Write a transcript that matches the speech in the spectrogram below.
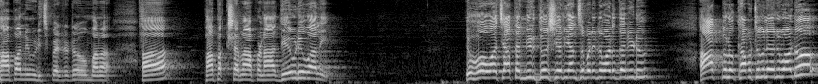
పాపాన్ని విడిచిపెట్టడం మన పాప క్షమాపణ దేవుడు ఇవ్వాలి. యహోవా చేత నిర్దోషి అని ఎంచబడిన వాడు ధన్యుడు. ఆత్మలో కపటం లేనివాడు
